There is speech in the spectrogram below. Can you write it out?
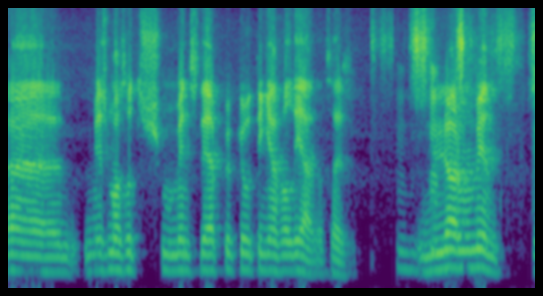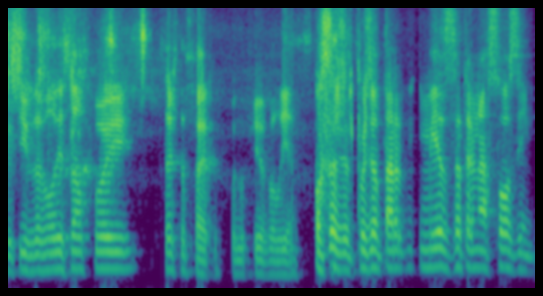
uh, mesmo aos outros momentos da época que eu tinha avaliado. Ou seja, uhum. o melhor momento que eu tive de avaliação foi sexta-feira, quando fui avaliado. Ou seja, depois de ele estar meses a treinar sozinho.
